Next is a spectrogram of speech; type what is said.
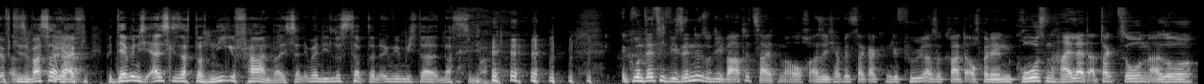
auf diesen Wasserreifen, ja. mit der bin ich ehrlich gesagt noch nie gefahren, weil ich dann immer die Lust habe, dann irgendwie mich da nass zu machen. Grundsätzlich, wie sind denn so die Wartezeiten auch? Also ich habe jetzt da gar kein Gefühl, also gerade auch bei den großen Highlight-Attraktionen, also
